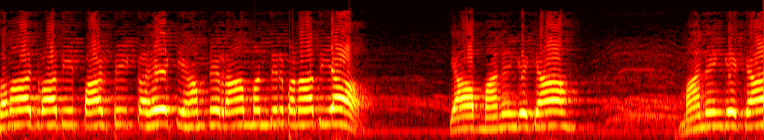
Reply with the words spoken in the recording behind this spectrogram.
समाजवादी पार्टी कहे कि हमने राम मंदिर बना दिया, क्या आप मानेंगे क्या? मानेंगे क्या?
